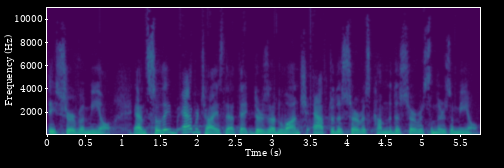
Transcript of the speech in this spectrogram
they serve a meal. And so they advertise that, that there's a lunch after the service, come to the service, and there's a meal.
